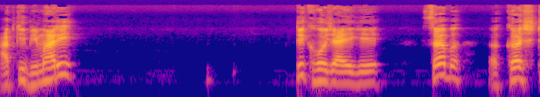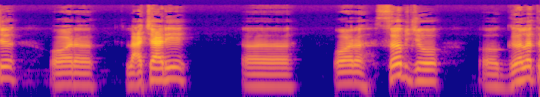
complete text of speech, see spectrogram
आपकी बीमारी टिक हो जाएगी। सब कष्ट और लाचारी और सब जो गलत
